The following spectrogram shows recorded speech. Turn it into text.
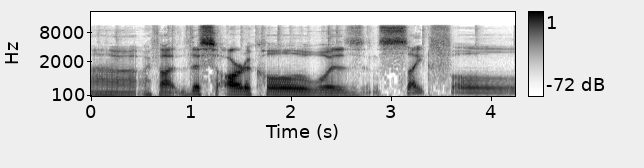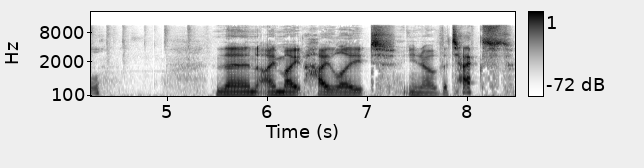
uh, I thought this article was insightful. Then I might highlight, you know, the text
